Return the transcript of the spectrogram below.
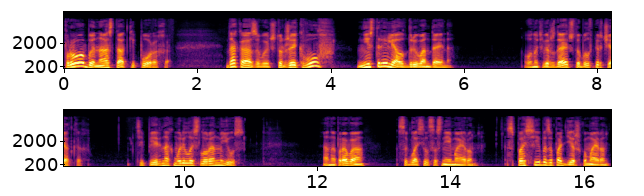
Пробы на остатки пороха доказывают, что Джейк Вулф не стрелял в Дрю Ван Дайна. Он утверждает, что был в перчатках. Теперь нахмурилась Лорен Мьюз. Она права, согласился с ней Майрон. Спасибо за поддержку, Майрон.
